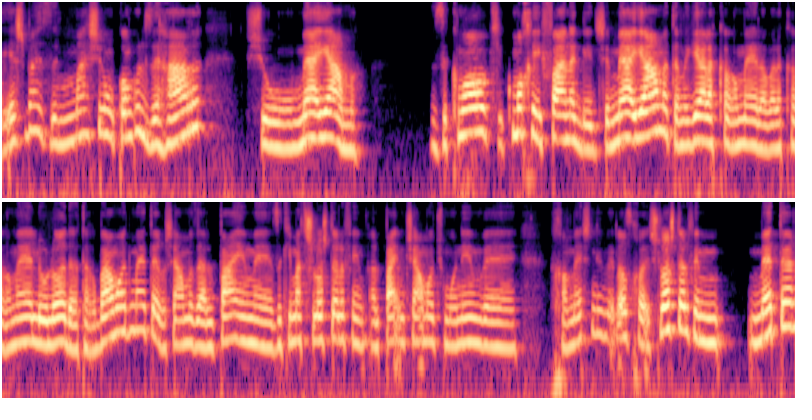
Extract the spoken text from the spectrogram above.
יש בה איזה משהו, קודם כל זה הר שהוא מהים. זה כמו, כמו חיפה נגיד, שמהים אתה מגיע לכרמל, אבל הכרמל הוא לא יודעת, 400 מטר, שם זה 2,000, אה, זה כמעט 3,000, 2,985, לא זוכרת, 3,000 מטר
